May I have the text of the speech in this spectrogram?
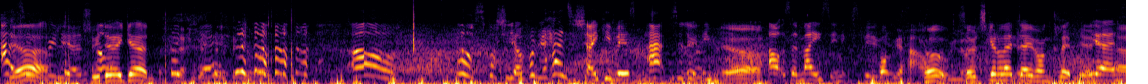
Absolutely yeah. brilliant. Should we do it again? Thank you. oh, oh, squashing. Yeah, probably your hands are shaking, but it's absolutely. Yeah. Oh, it was an amazing experience. Pop your hat on so Cool. we So we're just gonna let. Dave unclip you. Yeah, so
